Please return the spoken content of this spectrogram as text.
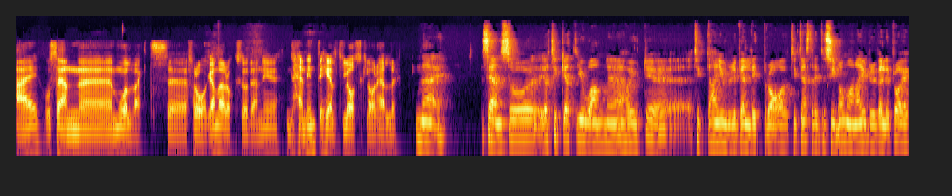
Nej, och sen eh, målvaktsfrågan där också, den är, den är inte helt glasklar heller. Nej. Sen så, jag tycker att Johan eh, har gjort det, tyckte han gjorde det väldigt bra. Tyckte nästan lite synd om honom. Han gjorde det väldigt bra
